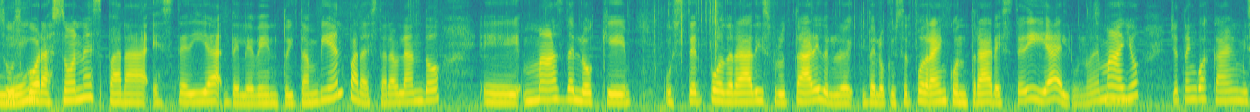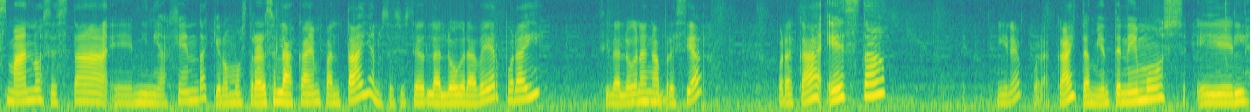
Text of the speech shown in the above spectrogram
sus corazones para este día del evento. Y también para estar hablando eh, más de lo que usted podrá disfrutar y de lo, que usted podrá encontrar este día, el 1 de mayo. Yo tengo acá en mis manos esta eh, mini agenda, quiero mostrársela acá en pantalla, no sé si usted la logra ver por ahí, si la logran apreciar. Por acá, esta Mire, por acá. Y también tenemos el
